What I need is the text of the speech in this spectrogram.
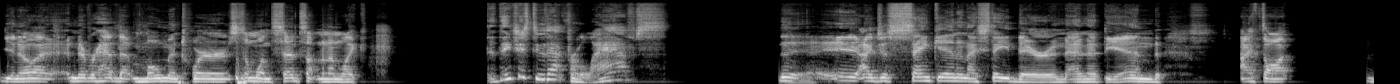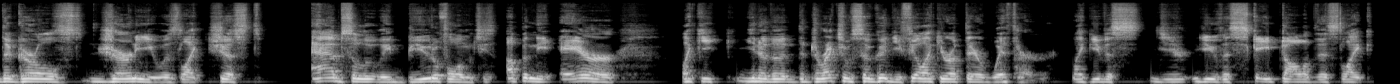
You know, I, never had that moment where someone said something and I'm like, did they just do that for laughs? Eh, I just sank in and I stayed there. And, and at the end, I thought the girl's journey was like just absolutely beautiful and when she's up in the air like you you know the the direction was so good you feel like you're up there with her like you've es- you're, you've escaped all of this like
